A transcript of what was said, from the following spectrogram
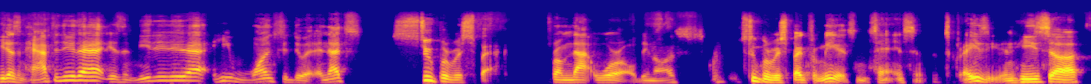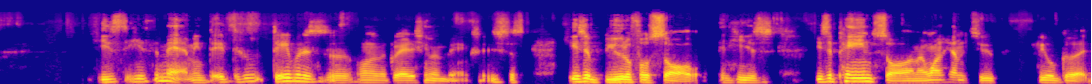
he doesn't have to do that. He doesn't need to do that. He wants to do it, and that's super respect from that world. You know, it's super respect for me. It's insane. It's it's crazy, and he's uh he's he's the man. I mean, David is one of the greatest human beings. He's just he's a beautiful soul, and he's he's a pain soul, and I want him to feel good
